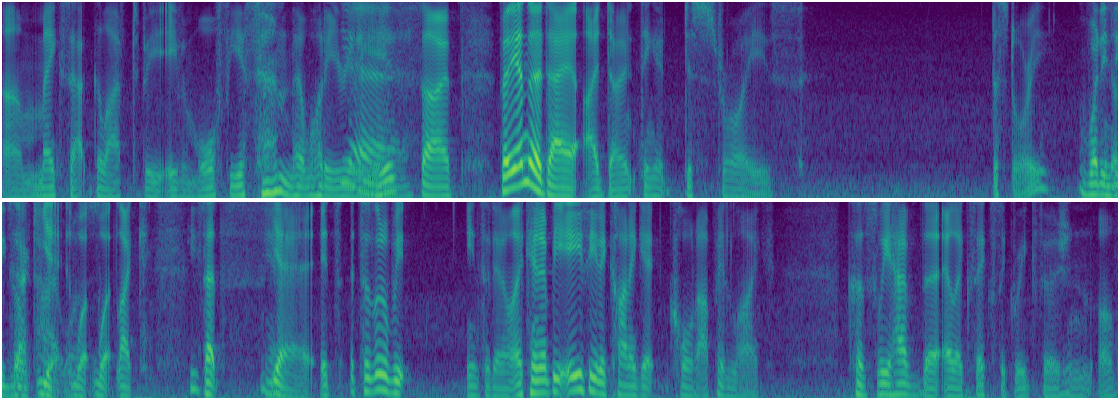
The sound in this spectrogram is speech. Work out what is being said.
um makes out Goliath to be even more fearsome than what he really Yeah. is. So, but at the end of the day, I don't think it destroys the story What his you know, so- exact yeah, height what was? what like He's- that's yeah. yeah. it's it's a little bit incidental. It can be easy to kind of get caught up in like because we have the LXX, the Greek version of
